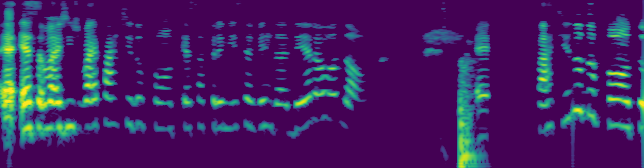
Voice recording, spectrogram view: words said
É, essa, a gente vai partir do ponto que essa premissa é verdadeira ou não. É, partindo do ponto,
